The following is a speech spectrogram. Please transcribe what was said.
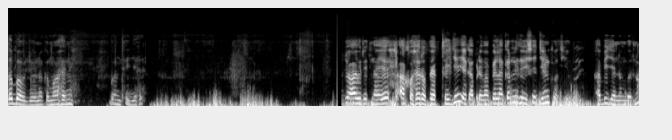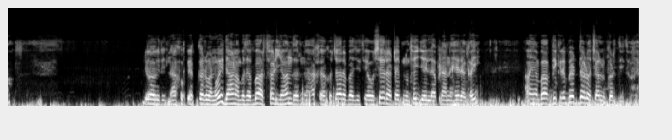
દબાવજો, નકર માહે નહીં. બંધ થઈ જશે. જો આવી રીતના એ આખો હેરો પેક થઈ જાય, એક આપણે વા પહેલાં કરી લીધો છે ઝીણકો થયો. આ બીજા નંબરનો. જો આવી રીતના આખો પેક કરવાનો હોય, દાણા બધા બહાર થળિયા અંદર ને આખે આખો ચારે બાજુથી આવો શેરા ટાઈપનું થઈ જાય, એટલે આપણે આને હેરા કહી અહીંયા બાપ દીકરે બેટ દાડો ચાલુ કરી દીધો છે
